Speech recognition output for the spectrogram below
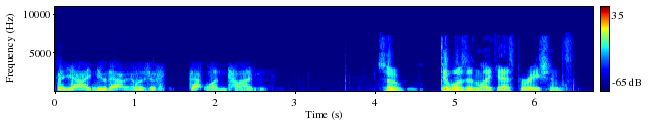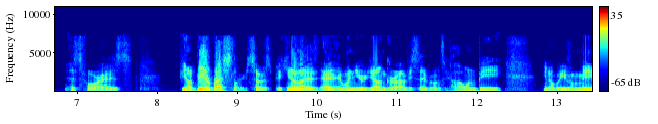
But yeah, I knew that it was just that one time. So there wasn't like aspirations as far as you know being a wrestler, so to speak. You know, when you're younger, obviously everyone's like, oh, I want to be. You know, even me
